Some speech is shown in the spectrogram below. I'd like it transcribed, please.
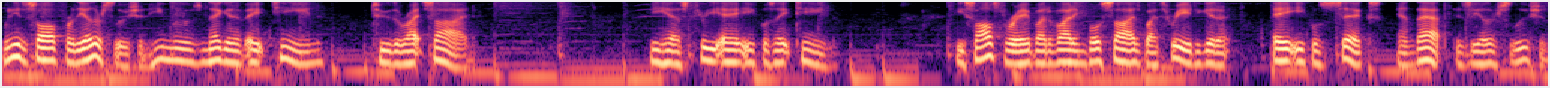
We need to solve for the other solution. He moves negative 18 to the right side. He has 3a equals 18. He solves for a by dividing both sides by 3 to get a, a equals 6, and that is the other solution.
